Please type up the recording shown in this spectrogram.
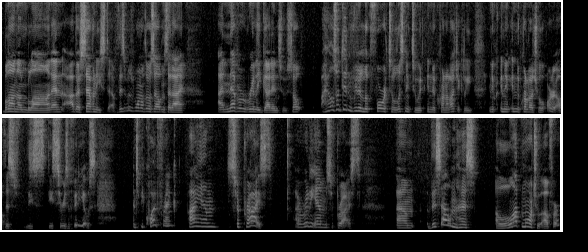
Blonde on Blonde, and other 70s stuff. This was one of those albums that I, I never really got into. So I also didn't really look forward to listening to it in the chronologically, in the, in the, in the chronological order of this these these series of videos. And to be quite frank, I am surprised. I really am surprised. Um, this album has a lot more to offer,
